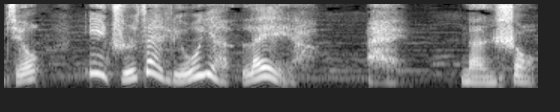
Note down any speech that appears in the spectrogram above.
睛，一直在流眼泪呀，哎，难受。”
